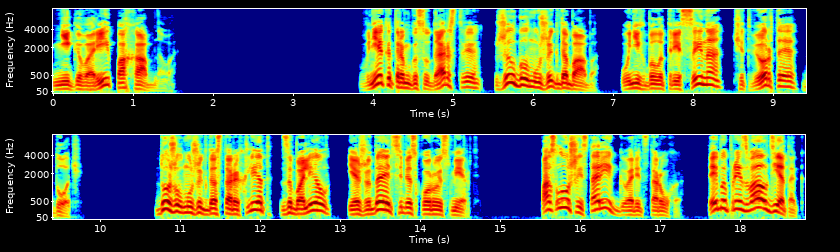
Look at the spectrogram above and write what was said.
Не говори похабного. В некотором государстве жил-был мужик да баба. У них было три сына, четвертая — дочь. Дожил мужик до старых лет, заболел и ожидает себе скорую смерть. «Послушай, старик», — говорит старуха, — «ты бы призвал деток,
